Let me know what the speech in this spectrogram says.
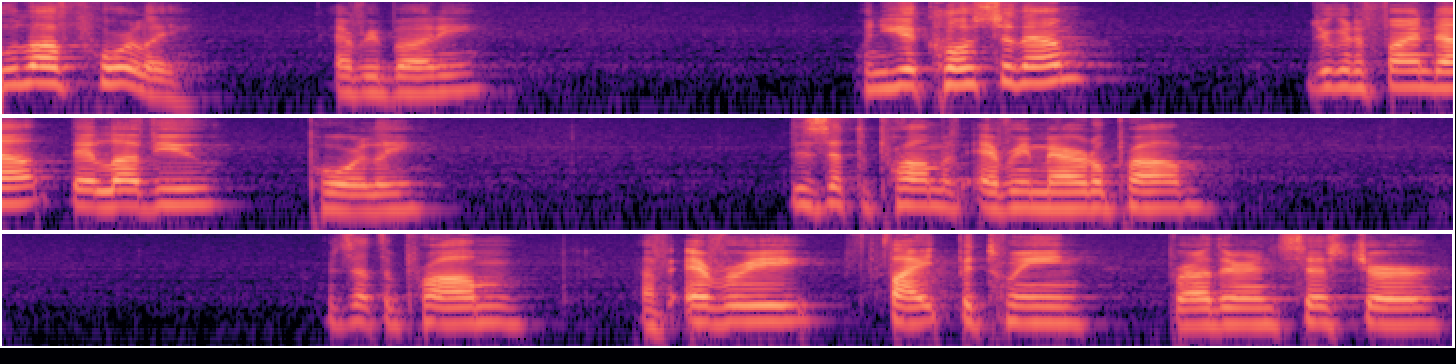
Who love poorly? Everybody. When you get close to them, you're going to find out they love you poorly. Is that the problem of every marital problem? Is that the problem of every fight between brother and sister,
